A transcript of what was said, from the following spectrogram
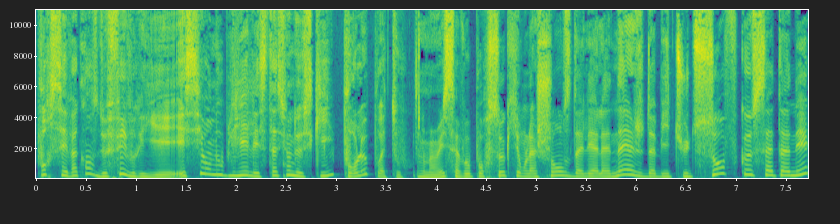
Pour ces vacances de février, et si on oubliait les stations de ski pour le Poitou? Ben Oui, ça vaut pour ceux qui ont la chance d'aller à la neige d'habitude. Sauf que cette année,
